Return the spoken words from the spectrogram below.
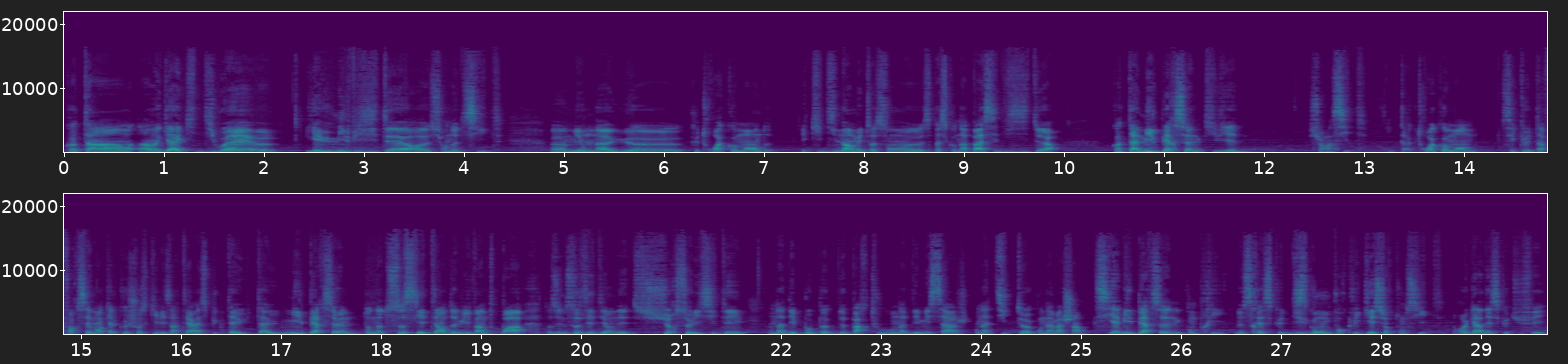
Quand un, un gars qui dit ouais, euh, il y a eu 1000 visiteurs sur notre site, mais on a eu que 3 commandes, et qui dit non mais de toute façon c'est parce qu'on n'a pas assez de visiteurs. Quand t'as 1000 personnes qui viennent sur un site, t'as 3 commandes, c'est que tu as forcément quelque chose qui les intéresse, puis que tu as eu, as eu 1000 personnes dans notre société en 2023. Dans une société, on est sursollicité, on a des pop-up de partout, on a des messages, on a TikTok, on a machin. S'il y a 1000 personnes qui ont pris ne serait-ce que 10 secondes pour cliquer sur ton site, regarder ce que tu fais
